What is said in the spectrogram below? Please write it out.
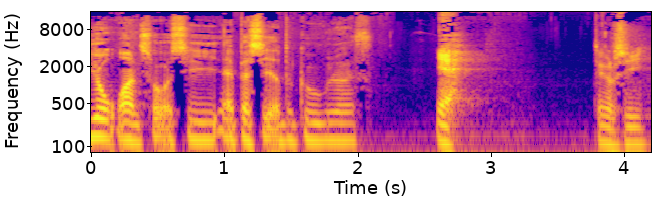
grundjorden, så at sige, er baseret på Google Earth. Ja, det kan du sige.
